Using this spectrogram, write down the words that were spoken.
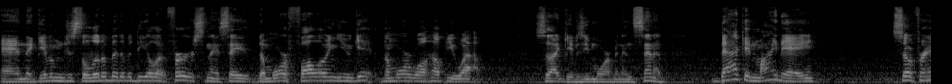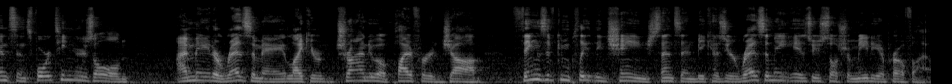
and they give them just a little bit of a deal at first, and they say the more following you get, the more we'll help you out. So that gives you more of an incentive. Back in my day, so for instance, 14 years old, I made a resume like you're trying to apply for a job. Things have completely changed since then because your resume is your social media profile.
